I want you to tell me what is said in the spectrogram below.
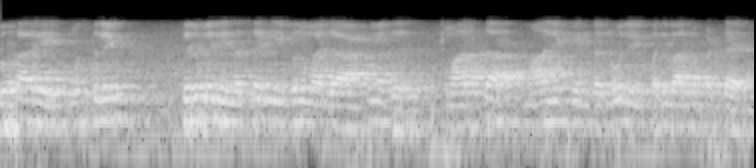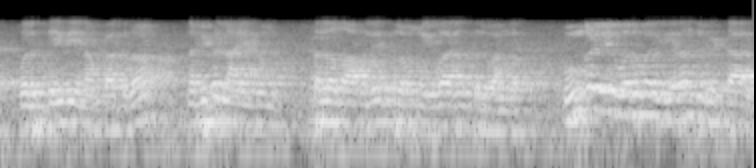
புகாரி முஸ்லிம் திருமதி நசகி இப்னு மாஜா அஹ்மது மாலிக் என்ற நூலில் பதிவாக்கப்பட்ட ஒரு செய்தியை நாம் பார்க்கிறோம். நபிகள் நாயகம் ஸல்லல்லாஹு அலைஹி இவ்வாறு சொல்லுவாங்க. உங்களில் ஒருவர் இறந்து விட்டால்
